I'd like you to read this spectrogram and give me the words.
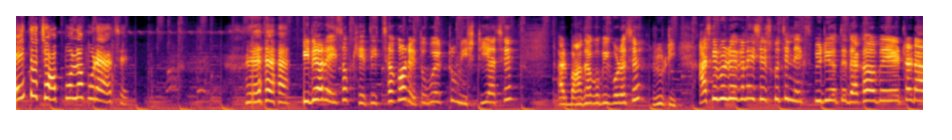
এই তো চপ্পলও পড়ে আছে। পিডার এইসব খেতে ইচ্ছা করে তবু একটু মিষ্টি আছে আর বাঁধাকপি করেছে রুটি। আজকের ভিডিও এখানেই শেষ করছি। নেক্সট ভিডিওতে দেখা হবে। টাটা!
